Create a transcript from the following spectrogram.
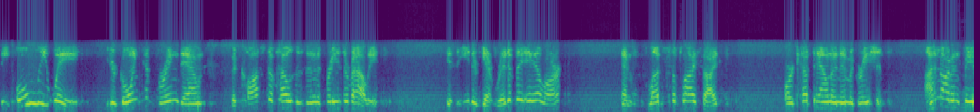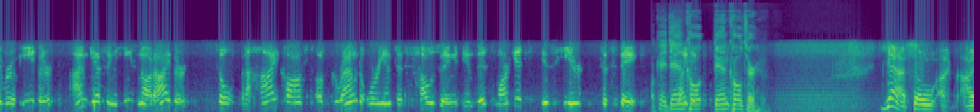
the only way you're going to bring down the cost of houses in the Fraser Valley is either get rid of the ALR and flood supply side or cut down on immigration. I'm not in favor of either. I'm guessing he's not either. So the high cost of ground oriented housing in this market is here to stay. Okay, Dan Like Col- Dan Coulter. Yeah, so I I,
